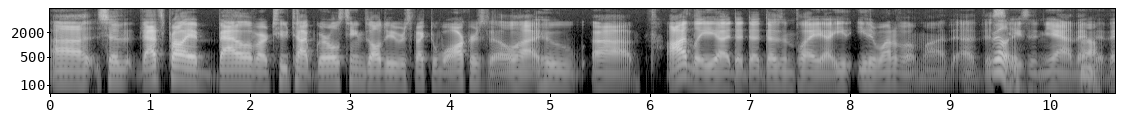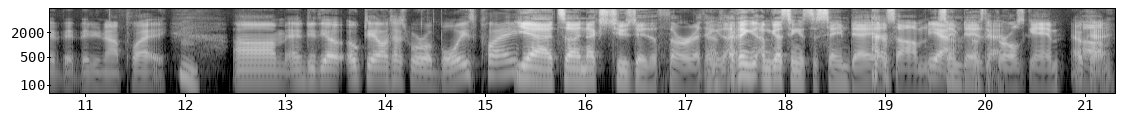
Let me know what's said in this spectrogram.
Uh, so that's probably a battle of our two top girls teams. All due respect to Walkersville, uh, who uh, oddly uh, d- d- doesn't play uh, e- either one of them uh, uh, this Really? season. Yeah, they, Oh. they, they, they do not play. Um, and do the Oakdale and Tuscarora boys play? yeah, it's uh, next Tuesday the third. I think I think I'm guessing it's the same day as um Yeah, same day as the girls game. Okay. Um,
